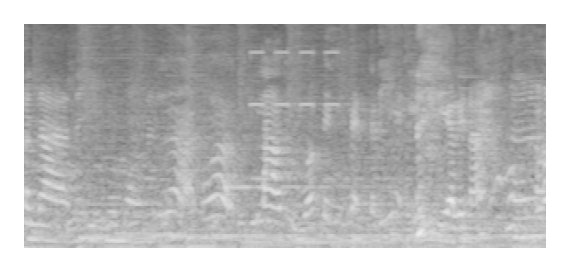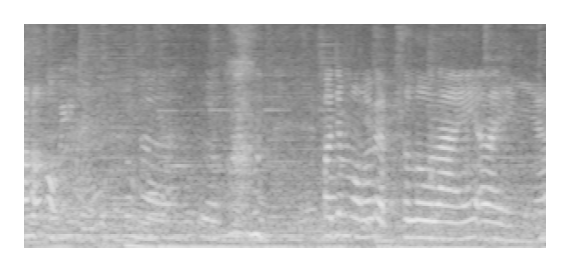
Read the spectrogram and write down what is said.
กันดารในอีก ลาวถือว่าเป็นแบตเตอรี่แห่งเอเชียเลยนะเขาไม่รู้เออเออเขาจะมองว่าแบบสโลไลท์อะไรอย่างเงี้ย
